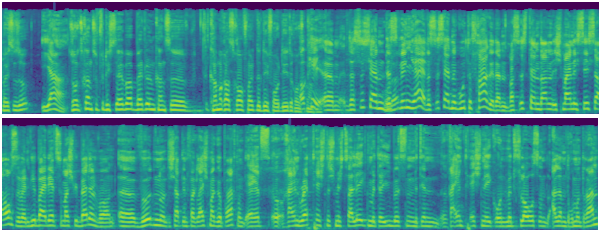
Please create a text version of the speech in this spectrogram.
Weißt du so? ja. Sonst kannst du für dich selber battlen, kannst du Kameras draufhalten, eine DVD draus Okay, machen. ähm, das ist ja deswegen, ja, ja, das ist ja eine gute Frage. Dann, was ist denn dann, ich meine, ich sehe es ja auch so, wenn wir beide jetzt zum Beispiel battlen wollen, äh, würden und ich habe den Vergleich mal gebracht und er jetzt äh, rein rap-technisch mich zerlegt mit der übelsten, mit den rein Technik und mit Flows und allem drum und dran.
